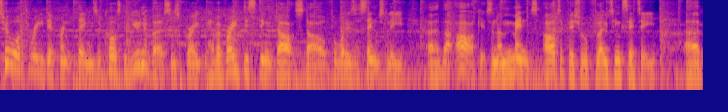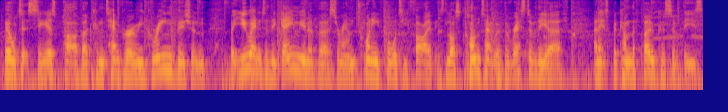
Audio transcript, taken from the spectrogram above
two or three different things. Of course, the universe is great. We have a very distinct art style for what is essentially uh, the Ark. It's an immense artificial floating city uh, built at sea as part of a contemporary green vision. But you enter the game universe around 2045. It's lost contact with the rest of the Earth, and it's become the focus of these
